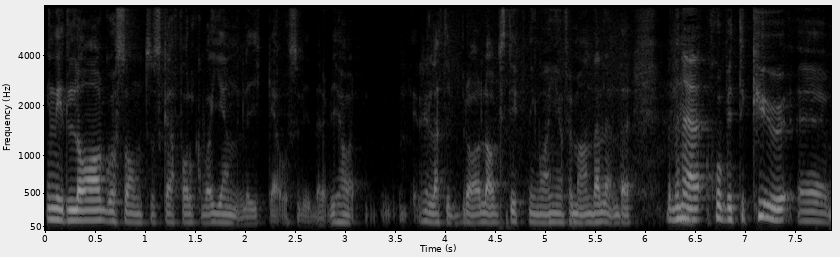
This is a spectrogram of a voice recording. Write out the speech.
enligt lag och sånt så ska folk vara jämlika och så vidare. Vi har relativt bra lagstiftning och jämför med andra länder. Men den här hbtq eh,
